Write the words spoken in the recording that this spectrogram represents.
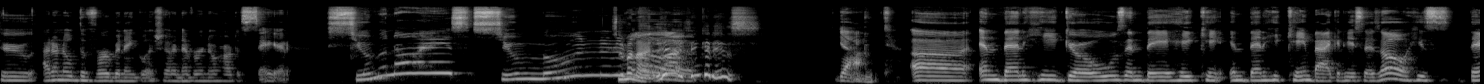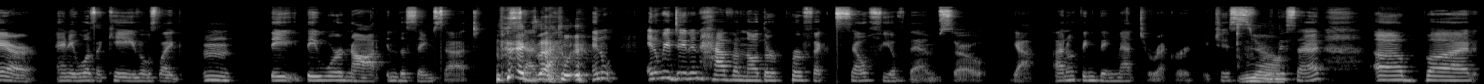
to. I don't know the verb in English. I never know how to say it. Sumonize, sumun. Sumonize. Yeah, I think it is. Yeah. Uh, and then he goes, and they he came, and then he came back, and he says, "Oh, he's there," and it was a cave. I was like, mm, they they were not in the same set. exactly. And and we didn't have another perfect selfie of them, so yeah, I don't think they met to record, which is yeah. really sad. Uh, but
